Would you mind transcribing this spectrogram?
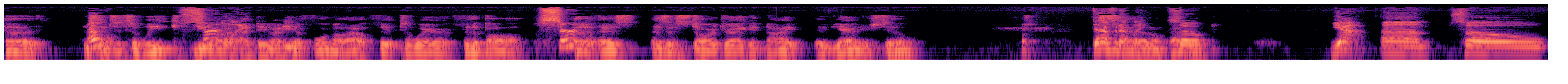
Uh, Oh, since it's a week, you know, certainly. I, I do. I need a formal outfit to wear for the ball uh, certainly, as as a Star Dragon Knight of Yanderstill. definitely. So, I So yeah. Um, so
